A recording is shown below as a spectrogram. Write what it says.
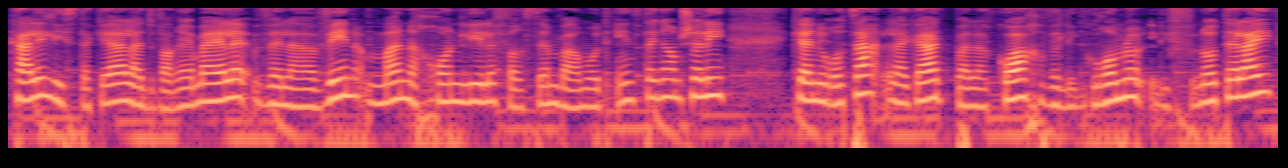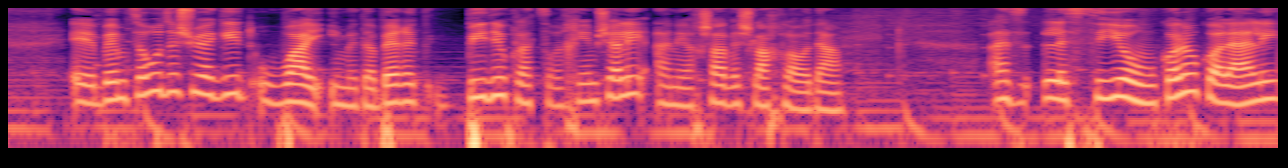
קל לי להסתכל על הדברים האלה ולהבין מה נכון לי לפרסם בעמוד אינסטגרם שלי, כי אני רוצה לגעת בלקוח ולגרום לו לפנות אליי. uh, באמצעות זה שהוא יגיד, וואי, היא מדברת בדיוק לצרכים שלי, אני עכשיו אשלח לה הודעה. אז לסיום, קודם כל היה לי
